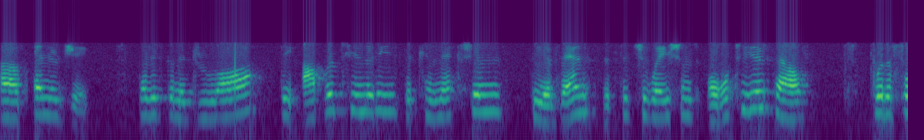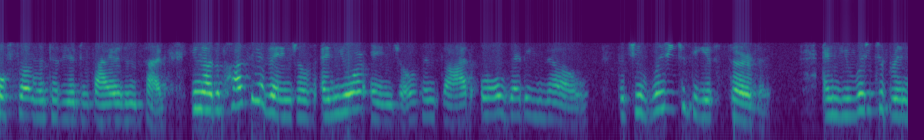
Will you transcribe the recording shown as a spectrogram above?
of energy that is going to draw the opportunities, the connections, the events, the situations all to yourself for the fulfillment of your desires inside. You know, the posse of angels and your angels and God already know that you wish to be of service and you wish to bring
